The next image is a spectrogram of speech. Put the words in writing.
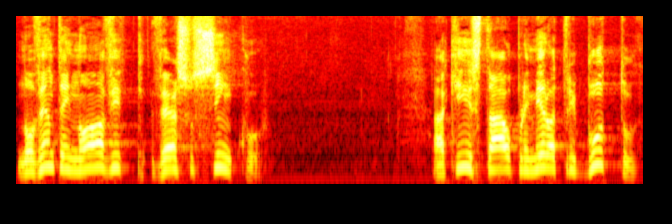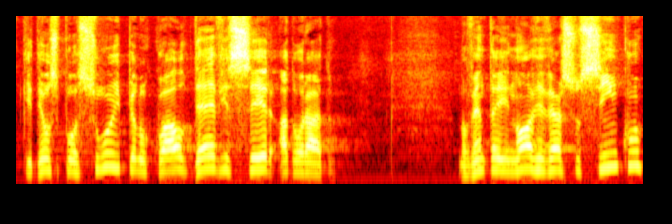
99, verso 5. Aqui está o primeiro atributo que Deus possui, pelo qual deve ser adorado. 99, verso 5.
